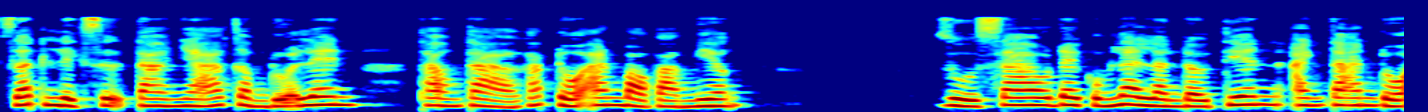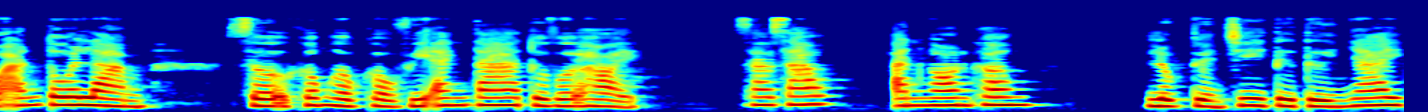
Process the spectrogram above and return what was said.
rất lịch sự tao nhã cầm đũa lên, thong thả gắp đồ ăn bỏ vào miệng. Dù sao đây cũng là lần đầu tiên anh ta ăn đồ ăn tôi làm, sợ không hợp khẩu vị anh ta tôi vội hỏi. Sao sao, ăn ngon không? Lục tuyển chi từ từ nhai,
